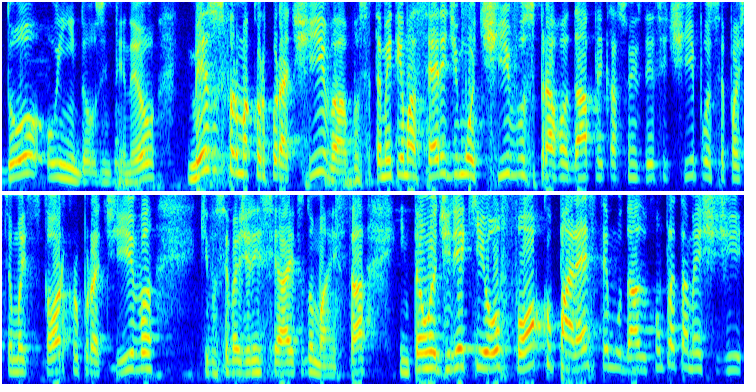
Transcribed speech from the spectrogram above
do Windows, entendeu? Mesmo se for uma corporativa, você também tem uma série de motivos para rodar aplicações desse tipo. Você pode ter uma store corporativa que você vai gerenciar e tudo mais, tá? Então eu diria que o foco parece ter mudado completamente de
